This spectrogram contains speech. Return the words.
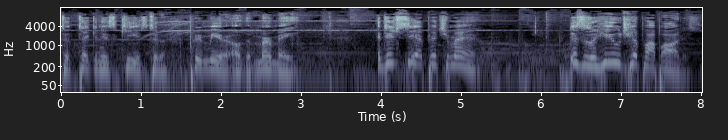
to taking his kids to the premiere of The Mermaid. And did you see that picture, man? This is a huge hip hop artist.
